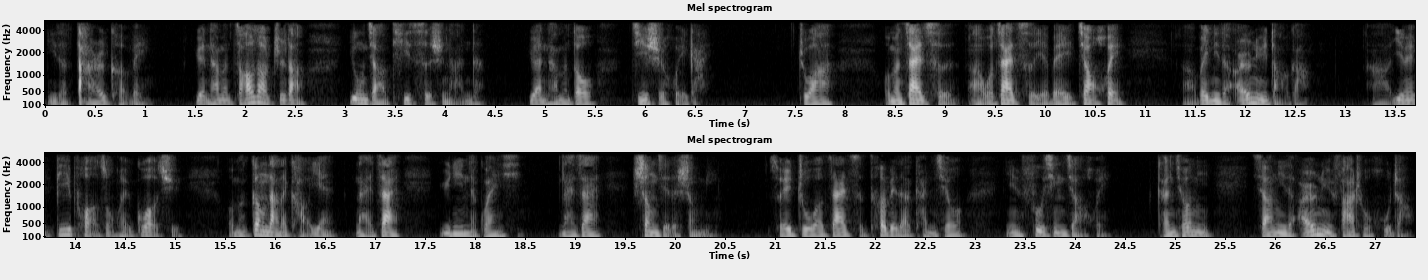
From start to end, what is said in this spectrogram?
你的大而可畏，愿他们早早知道用脚踢刺是难的，愿他们都及时悔改。主啊。我们在此啊，我在此也为教会啊，为你的儿女祷告啊，因为逼迫总会过去，我们更大的考验乃在与您的关系，乃在圣洁的生命。所以主，我在此特别的恳求您复兴教会，恳求你向你的儿女发出呼召，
